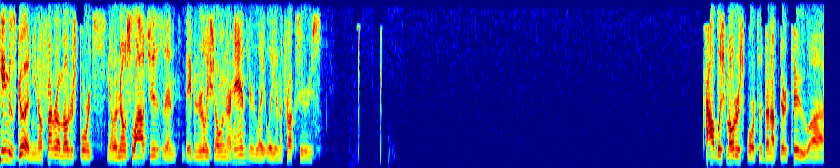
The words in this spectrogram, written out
team is good. You know, Front Row Motorsports, you know, they're no slouches, and they've been really showing their hand here lately in the Truck Series. Kyle Busch Motorsports has been up there too. Uh,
